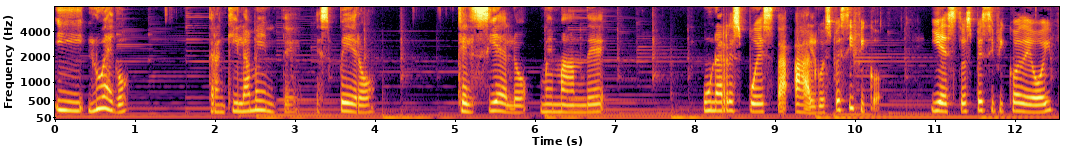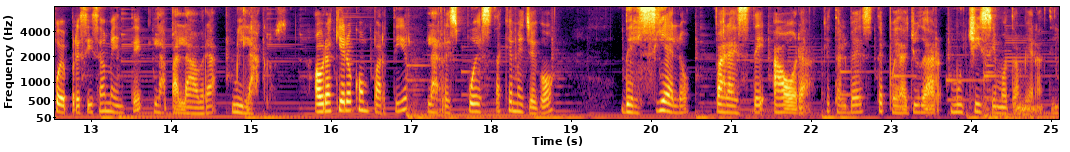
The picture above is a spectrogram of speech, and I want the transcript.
Y luego, tranquilamente, espero que el cielo me mande una respuesta a algo específico. Y esto específico de hoy fue precisamente la palabra milagros. Ahora quiero compartir la respuesta que me llegó del cielo para este ahora que tal vez te pueda ayudar muchísimo también a ti.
